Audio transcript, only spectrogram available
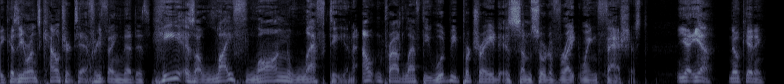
because he runs counter to everything that is. He is a lifelong lefty, an out and proud lefty, would be portrayed as some sort of right wing fascist. Yeah, yeah, no kidding.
